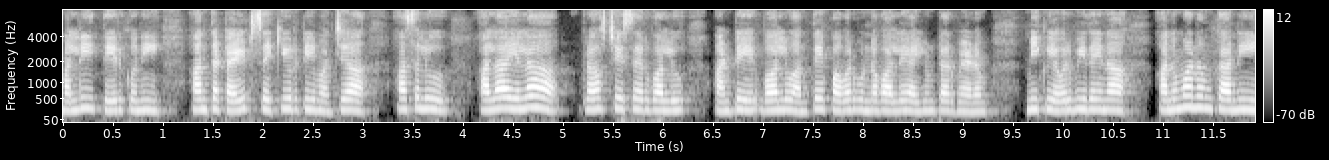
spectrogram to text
మళ్ళీ తేరుకొని అంత టైట్ సెక్యూరిటీ మధ్య అసలు అలా ఎలా క్రాస్ చేశారు వాళ్ళు? అంటే వాళ్ళు అంతే పవర్ ఉన్నవాళ్ళే అయ్యుంటారు మేడం. మీకు ఎవరి మీదైనా అనుమానం కానీ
